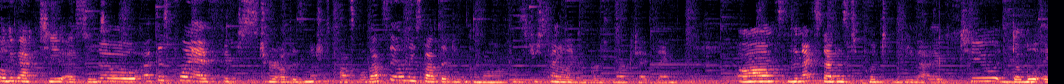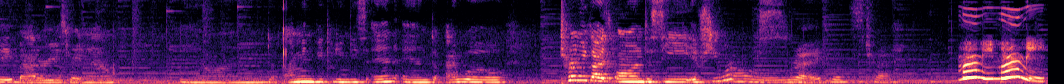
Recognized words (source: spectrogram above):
I'll get back to you as soon. As- So at this point, I fixed her up as much as possible. That's the only spot that didn't come off. It's just kind of like a birthmark type thing. Um, so the next step is to put the battery. Two double A batteries right now, and I'm gonna be putting these in, and I will turn you guys on to see if she works. All right, let's try. Mommy, mommy.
